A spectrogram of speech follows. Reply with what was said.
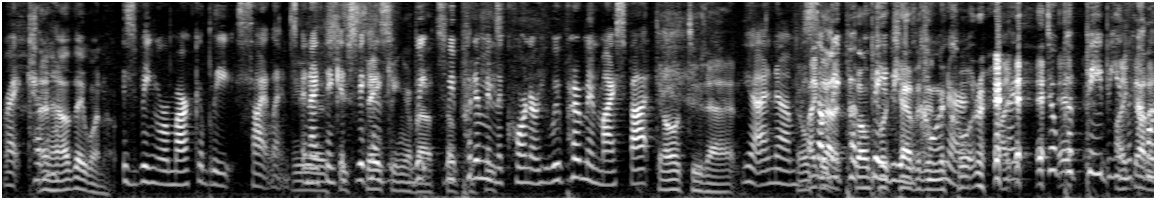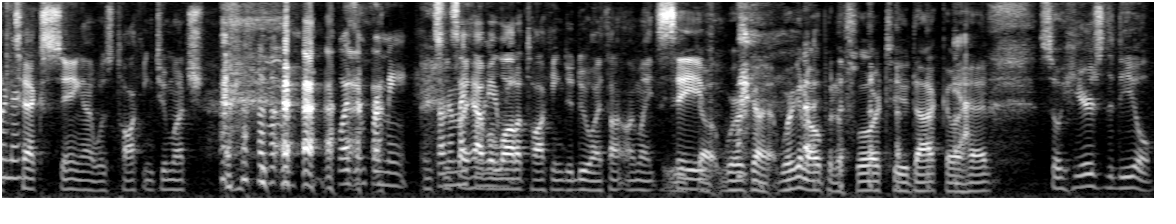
Right, Kevan- and how they went up Is being remarkably silent. He and I is. think it's because thinking we, about we put him something. in the corner. We put him in my spot. don't do that Yeah, I know. Don't Somebody put- put don't put baby Kevan in in the the corner. corner. Right? Don't put baby in I the got a text saying I was talking too much. Wasn't for me. And Don't since I have a lot of talking to do, I thought I might You save. go. we're gonna we're gonna open the floor to you doc go Yeah. ahead So here's the deal.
